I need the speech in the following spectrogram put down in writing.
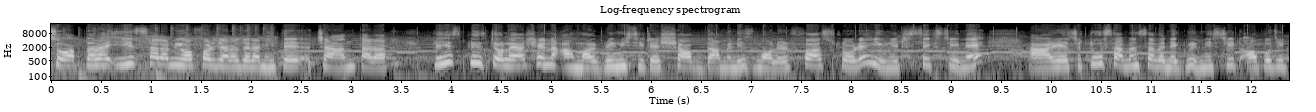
সো আপনারা ঈদ সালামি অফার যারা যারা নিতে চান, তারা প্লিজ প্লিজ চলে আসেন আমার গ্রিন স্ট্রিটের সব দামিনিজ মলের ফার্স্ট ফ্লোরে ইউনিট সিক্সটিনে আর হচ্ছে টু সেভেন সেভেনে Green Street opposite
